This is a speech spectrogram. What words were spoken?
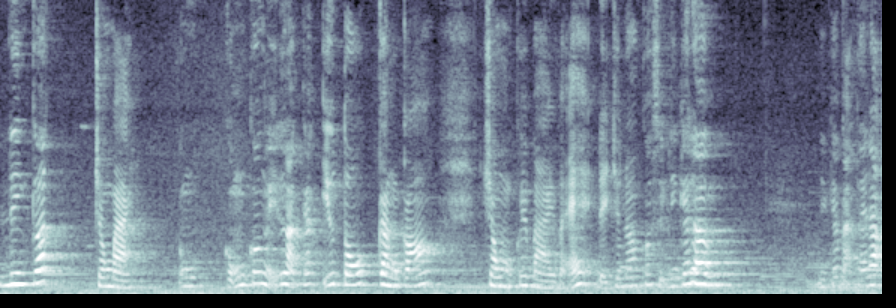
liên kết trong bài cũng, cũng có nghĩa là các yếu tố cần có trong một cái bài vẽ để cho nó có sự liên kết hơn. Như các bạn thấy đó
